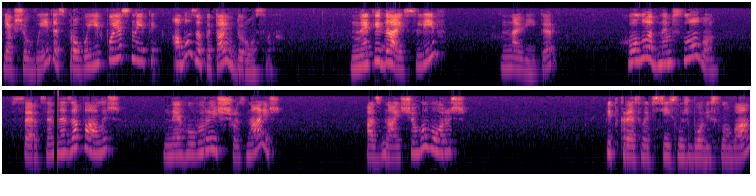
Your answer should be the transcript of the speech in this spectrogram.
Якщо вийде, спробуй їх пояснити або запитай у дорослих. Не кидай слів на вітер. Холодним словом серце не запалиш. Не говори, що знаєш, а знай, що говориш. Підкресли всі службові слова,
